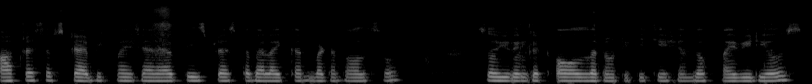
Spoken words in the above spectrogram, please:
After subscribing my channel please press the bell icon button also so you will get all the notifications of my videos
